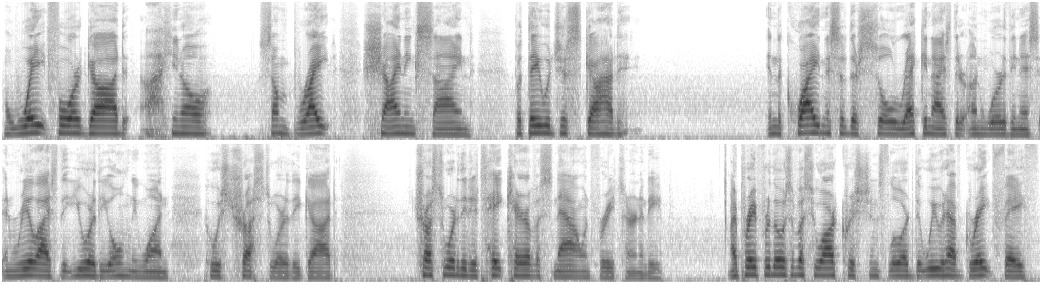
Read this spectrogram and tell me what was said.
wait for God, uh, you know, some bright, shining sign, but they would just, God, in the quietness of their soul, recognize their unworthiness and realize that you are the only one who is trustworthy, God. Trustworthy to take care of us now and for eternity. I pray for those of us who are Christians, Lord, that we would have great faith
